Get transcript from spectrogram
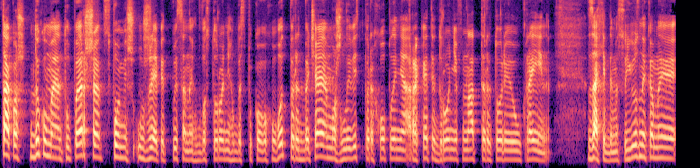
Також документ уперше з поміж уже підписаних двосторонніх безпекових угод передбачає можливість перехоплення ракети дронів над територією України західними союзниками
